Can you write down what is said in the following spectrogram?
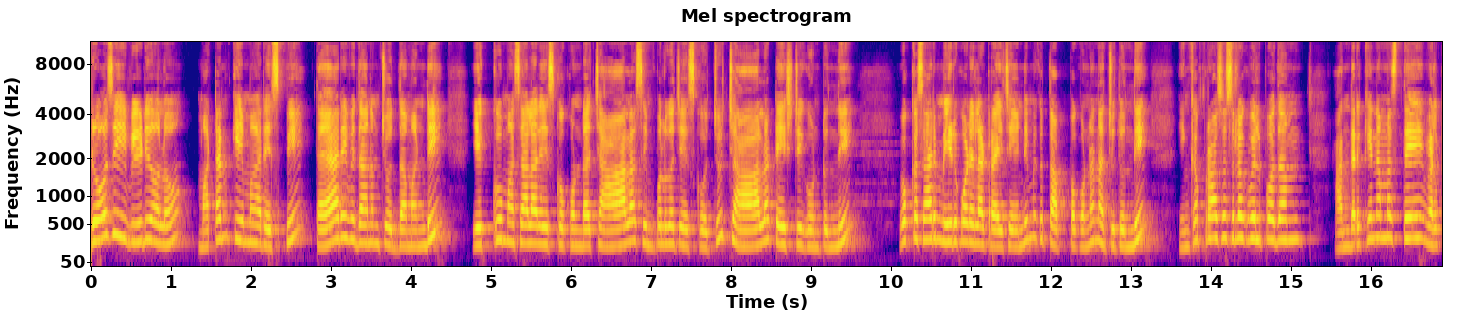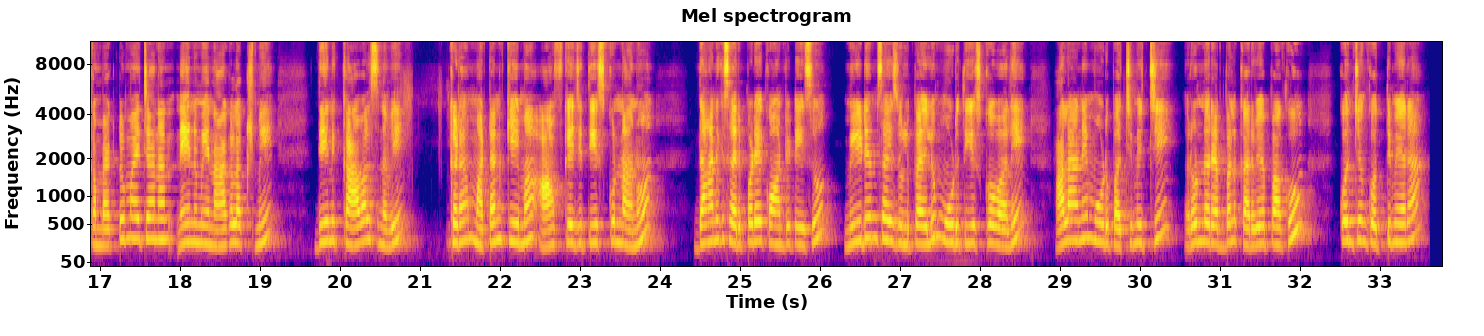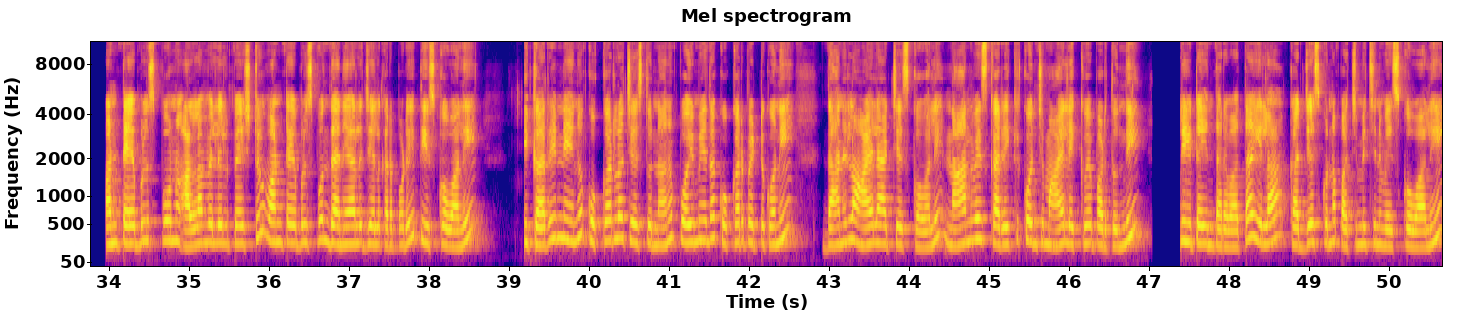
ఈరోజు ఈ వీడియోలో మటన్ కీమా రెసిపీ తయారీ విధానం చూద్దామండి. ఎక్కువ మసాలాలు వేసుకోకుండా చాలా సింపుల్గా చేసుకోవచ్చు. చాలా టేస్టీగా ఉంటుంది. ఒక్కసారి మీరు కూడా ఇలా ట్రై చేయండి. మీకు తప్పకుండా నచ్చుతుంది. ఇంకా ప్రాసెస్లోకి వెళ్ళిపోదాం. అందరికీ నమస్తే. Welcome back to my channel. నేను మీ నాగలక్ష్మి. దీనికి కావాల్సినవి ఇక్కడ మటన్ కీమా హాఫ్ కేజీ తీసుకున్నాను. దానికి సరిపడే క్వాంటిటీసు మీడియం సైజ్ ఉల్లిపాయలు మూడు తీసుకోవాలి. అలానే మూడు పచ్చిమిర్చి రెండు రెబ్బల కరివేపాకు కొంచెం కొత్తిమీర వన్ టేబుల్ స్పూన్ అల్లం వెల్లుల్లి పేస్ట్ వన్ టేబుల్ స్పూన్ ధనియాలు జీలకర్ర పొడి తీసుకోవాలి. ఈ కర్రీని నేను కుక్కర్లో చేస్తున్నాను. పొయ్యి మీద కుక్కర్ పెట్టుకొని దానిలో ఆయిల్ యాడ్ చేసుకోవాలి. నాన్ వెజ్ కర్రీకి కొంచెం ఆయిల్ ఎక్కువే పడుతుంది. హీట్ అయిన తర్వాత ఇలా కట్ చేసుకున్న పచ్చిమిర్చిని వేసుకోవాలి.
